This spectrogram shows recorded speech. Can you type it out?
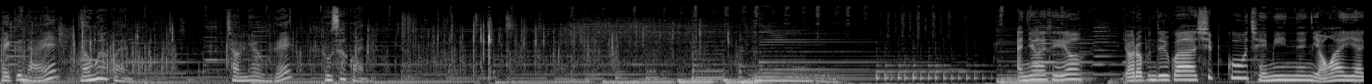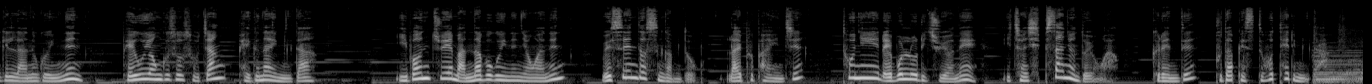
백은하의 영화관, 정여울의 도서관. 안녕하세요. 여러분들과 쉽고 재미있는 영화 이야기를 나누고 있는 배우연구소 소장 백은하입니다. 이번 주에 만나보고 있는 영화는 웨스 앤더슨 감독, 레이프 파인즈, 토니 레볼로리 주연의 2014년도 영화 그랜드 부다페스트 호텔입니다.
